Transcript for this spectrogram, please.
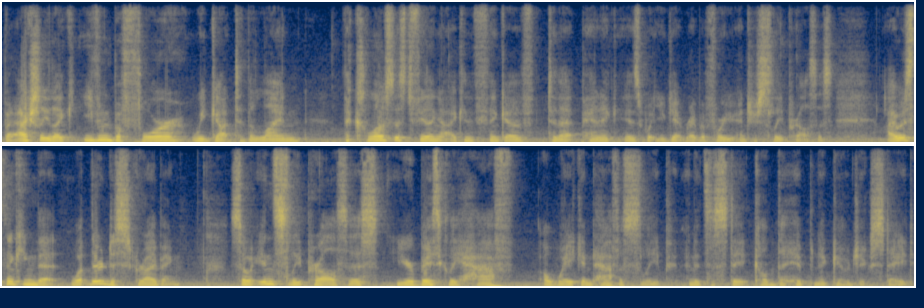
but actually like even before we got to the line, the closest feeling I can think of to that panic is what you get right before you enter sleep paralysis. I was thinking that what they're describing. So in sleep paralysis, you're basically half awake and half asleep, and it's a state called the hypnagogic state.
